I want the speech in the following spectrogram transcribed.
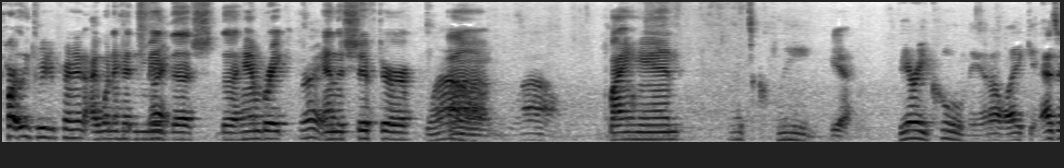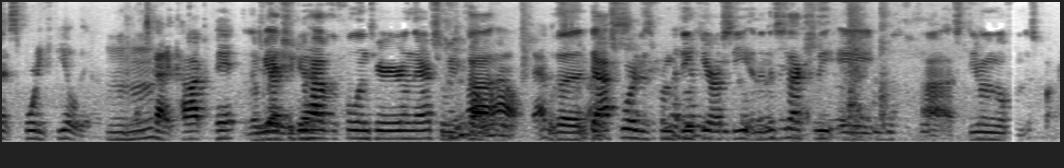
partly 3D printed. I went ahead and made Right. the sh- the handbrake Right. and the shifter wow. um, wow. by hand. That's clean. Yeah. Very cool, man. I like it. Has that sporty feel there. hmm It's got a cockpit. And then we actually do have the full interior in there. So we've Oh, got wow. The nice. dashboard is from Think ERC, and then this is actually a uh, steering wheel from this car.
